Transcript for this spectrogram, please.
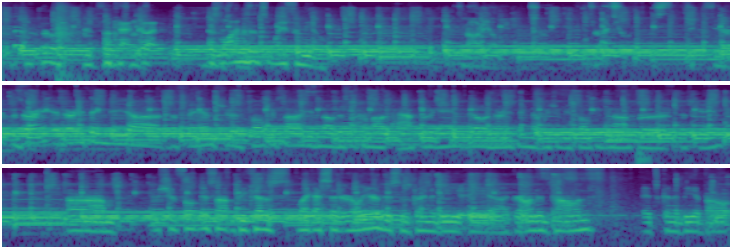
I threw it. Okay, good. As long as it's away from you. It's an audio medium, so I threw I threw. It's here. Is there any is there anything the uh, the fans should focus on, even though this will come out after the game? Bill, is there anything that we should be focusing on for this game? Um, we should focus on because, like I said earlier, this is going to be a uh, grounded pound. It's going to be about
